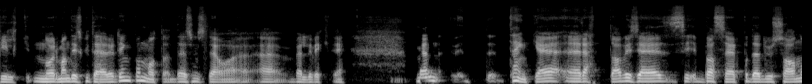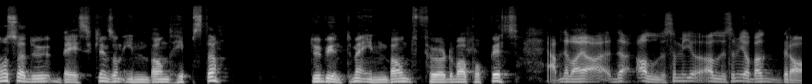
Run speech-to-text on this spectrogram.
hvilk, Når man diskuterer ting, på en måte. Det syns jeg er, er, veldig viktig. Men tenker jeg rett da, hvis jeg basert på det du sa nå, så er du basically en sånn inbound hipster. Du begynte med inbound før det var poppis. Ja, men det var jo det, alle som, alle som jobba bra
